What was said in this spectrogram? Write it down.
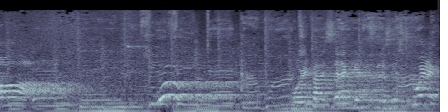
off. Woo. 45 seconds. This is quick.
